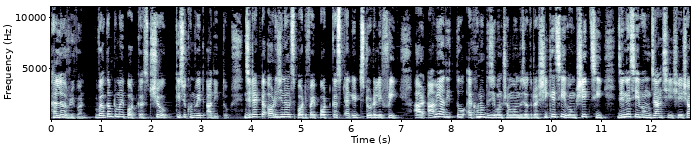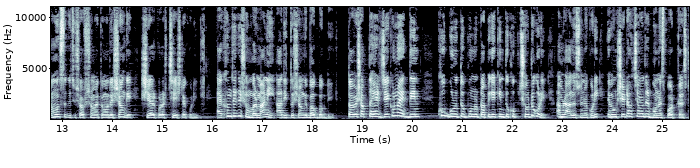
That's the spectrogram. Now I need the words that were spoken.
Hello everyone welcome to my podcast show Kichhukkhon with Aditya যেটা একটা original Spotify podcast and it's totally free আর আমি আদিত্য, এখন অব্দি জীবন সম্বন্ধে যতটা শিখেছি এবং শিখছি, জেনেছি এবং জানছি, সেই সমস্ত কিছু সবসময় তোমাদের সঙ্গে শেয়ার করার চেষ্টা করি। এখন থেকে সোমবার মানেই আদিত্যর সঙ্গে বক বক ডে তবে সপ্তাহের যে কোনো একদিন খুব গুরুত্বপূর্ণ টপিকে কিন্তু খুব ছোট করে আমরা আলোচনা করি এবং সেটা হচ্ছে আমাদের বোনাস পডকাস্ট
